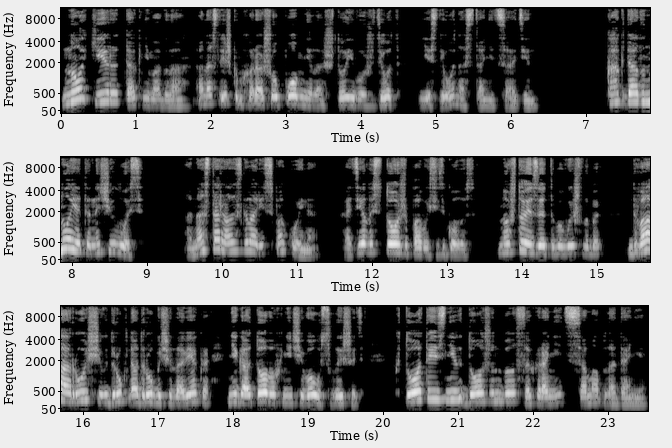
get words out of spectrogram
Но Кира так не могла. Она слишком хорошо помнила, что его ждет, если он останется один. Как давно это началось? Она старалась говорить спокойно. Хотелось тоже повысить голос. Но что из этого вышло бы? Два орущих друг на друга человека, не готовых ничего услышать. Кто-то из них должен был сохранить самообладание.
